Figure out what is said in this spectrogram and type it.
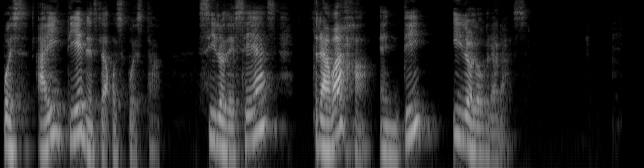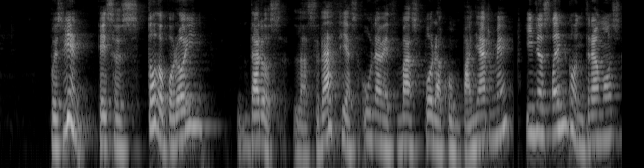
Pues ahí tienes la respuesta. Si lo deseas, trabaja en ti y lo lograrás. Pues bien, eso es todo por hoy. Daros las gracias una vez más por acompañarme y nos reencontramos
